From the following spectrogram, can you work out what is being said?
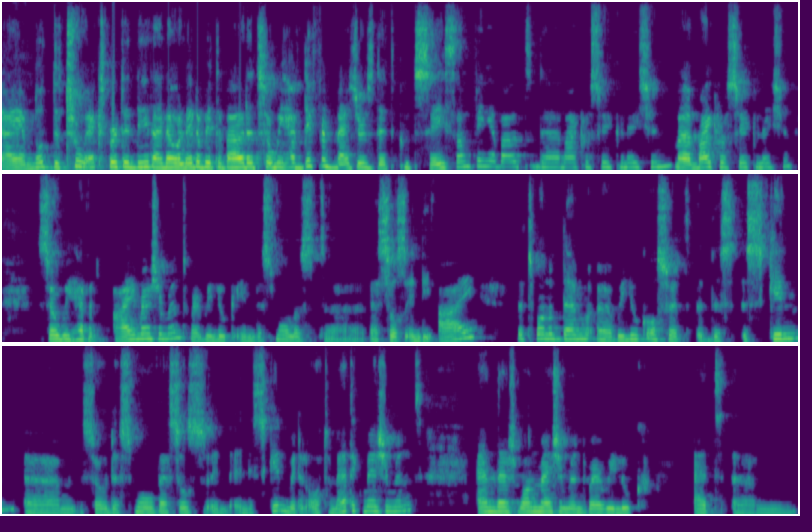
I am not the true expert indeed. I know a little bit about it. So we have different measures that could say something about the microcirculation. Uh, microcirculation. So we have an eye measurement where we look in the smallest uh, vessels in the eye. That's one of them. Uh, we look also at the, skin, um, so the small vessels in, in the skin with an automatic measurement. And there's one measurement where we look at um,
